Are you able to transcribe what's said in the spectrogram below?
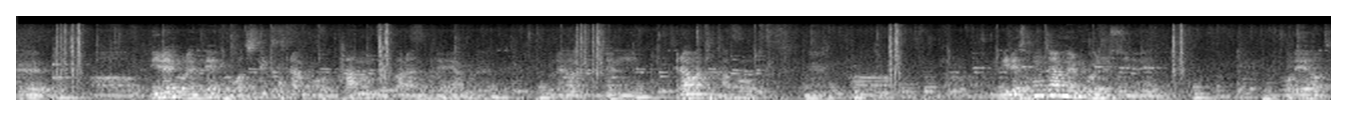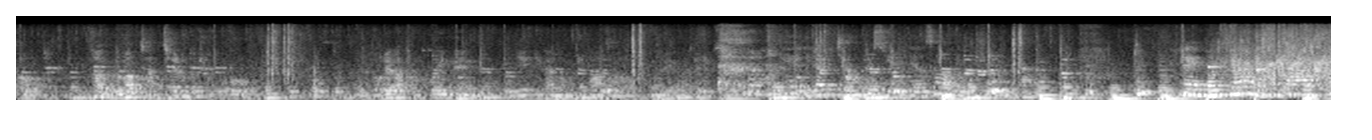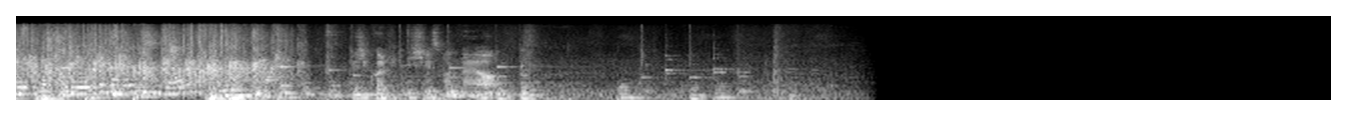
그 어, 미래 노래인데 What's Next라고 다음은 뭘까라는 노래예요. 그 노래가 굉장히 드라마틱하고 어, 미래 성장을 보여줄 수 있는 노래여서 우선 음악 자체로도 좋고 그 노래가 담고 있는 얘기가 너무 좋아서 그 노래가 좋습니다. 이렇게 일하를 작업할 수 있게 되어서 너무 기쁩니다. 네, 먼저 6시에서 만나요. 네.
